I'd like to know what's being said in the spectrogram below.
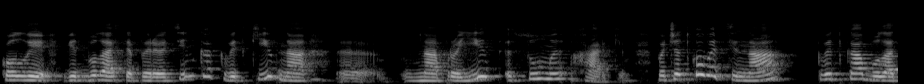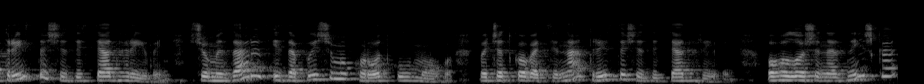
коли відбулася переоцінка квитків на, е, на проїзд Суми Харків. Початкова ціна квитка була 360 гривень, що ми зараз і запишемо коротку умову. Початкова ціна 360 гривень. Оголошена знижка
